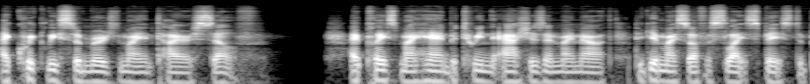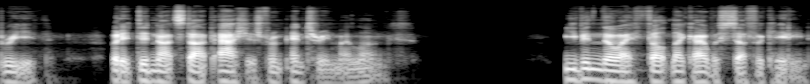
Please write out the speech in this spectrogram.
I quickly submerged my entire self. I placed my hand between the ashes and my mouth to give myself a slight space to breathe, but it did not stop ashes from entering my lungs. Even though I felt like I was suffocating,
